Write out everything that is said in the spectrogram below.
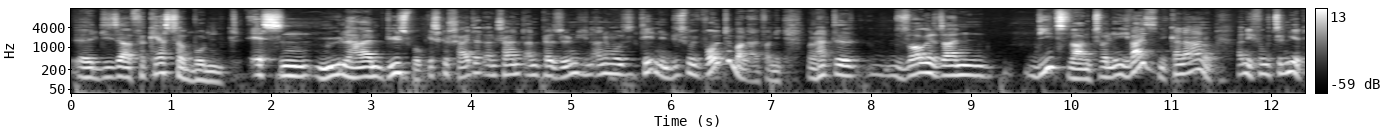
äh, dieser Verkehrsverbund Essen, Mülheim, Duisburg ist gescheitert anscheinend an persönlichen Animositäten. In Duisburg wollte man einfach nicht. Man hatte Sorge, seinen Dienstwagen zu verlieren. Ich weiß es nicht, keine Ahnung. Hat nicht funktioniert.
